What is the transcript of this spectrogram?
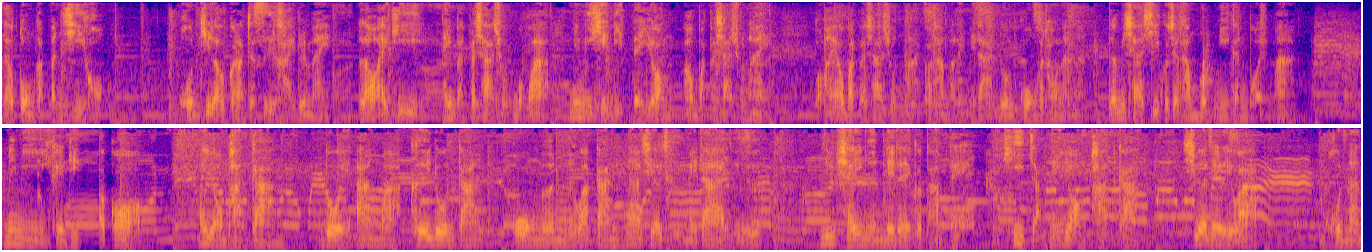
แล้วตรงกับบัญชีของคนที่เรากำลังจะซื้อขายด้วยไหม แล้วไอ้ที่ให้บัตรประชาชนบอกว่าไม่มีเครดิตแต่ยอมเอาบัตรประชาชนให้ ต่อให้เอาบัตรประชาชนมาก็ทำอะไรไม่ได้โดนโกงก็เท่านั้นนะแล้วมิจฉาชีพก็จะทำมุกนี้กันบ่อยมาก ไม่มีเครดิตแล้วก็ไม่ยอมผ่านกลาง โดยอ้างว่าเคยโดนการโกงเงิน หรือว่าการน่าเชื่อถือไม่ได้ หรือรีบใช้เงินใด ๆ ก็ตามแต่ ที่จะไม่ยอมผ่านกลาง เชื่อได้เลยว่า คนนั้น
